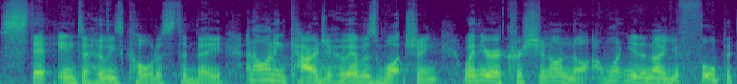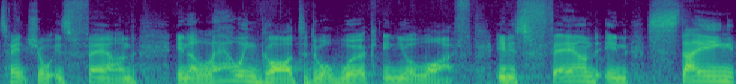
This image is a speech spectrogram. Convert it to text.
step into who He's called us to be. And I want to encourage you, whoever's watching, whether you're a Christian or not, I want you to know your full potential is found in allowing God to do a work in your life. It is found in staying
